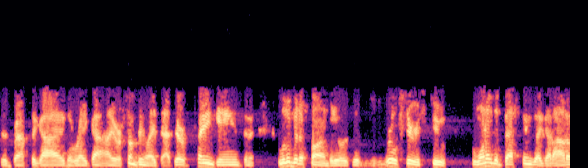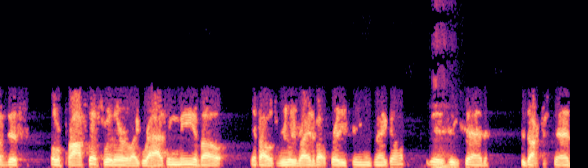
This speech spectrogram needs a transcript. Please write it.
to draft the guy, the right guy, or something like that. They were playing games and a little bit of fun, but it was, it was real serious too. But one of the best things I got out of this little process where they were like razzing me about if I was really right about Freddie Freeman's makeup is he said, the doctor said,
